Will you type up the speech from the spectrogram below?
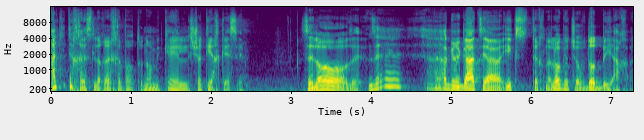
אל תתייחס לרכב האוטונומי כאל שטיח קסם. זה לא, זה, זה אגרגציה, איקס טכנולוגיות שעובדות ביחד.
